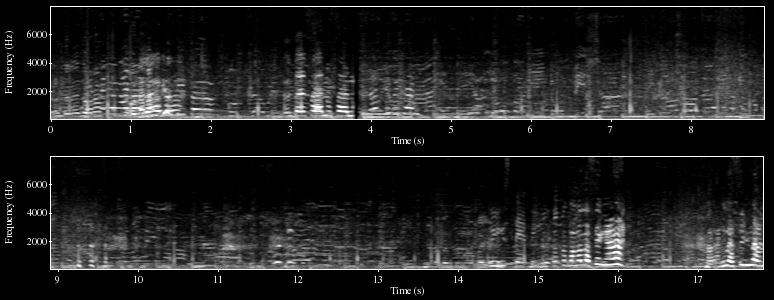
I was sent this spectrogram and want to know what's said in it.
Tara, tara. Doon tayo sa ano, sa ano. Ito yung stepping. Ito to mga lasing ha. Parang lasing lang.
